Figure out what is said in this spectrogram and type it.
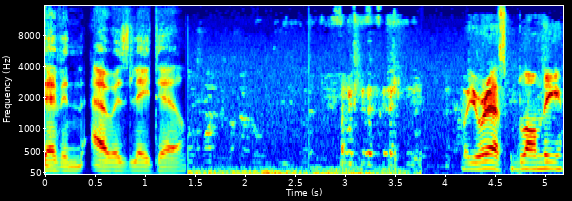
Seven hours later. But your ass, Blondie.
